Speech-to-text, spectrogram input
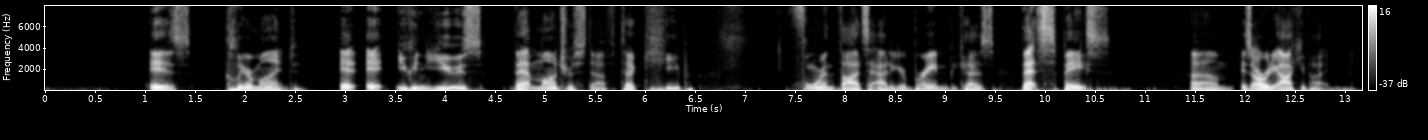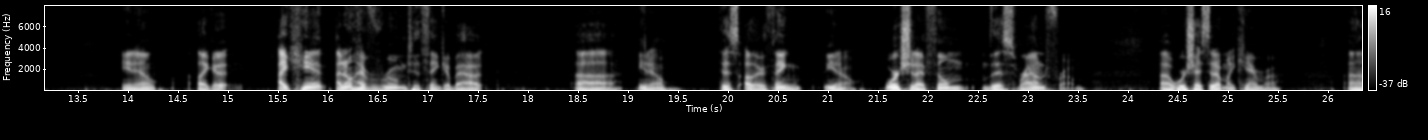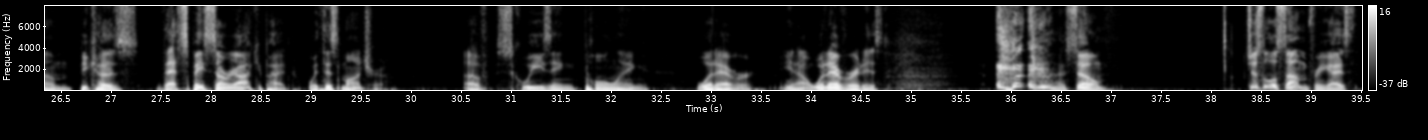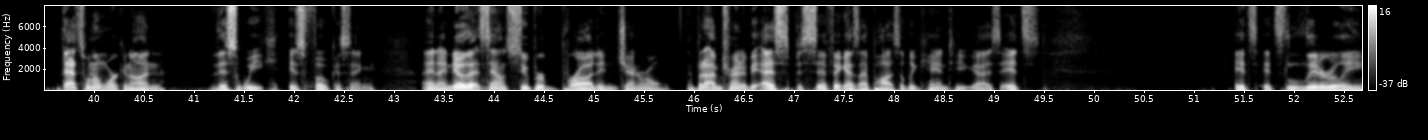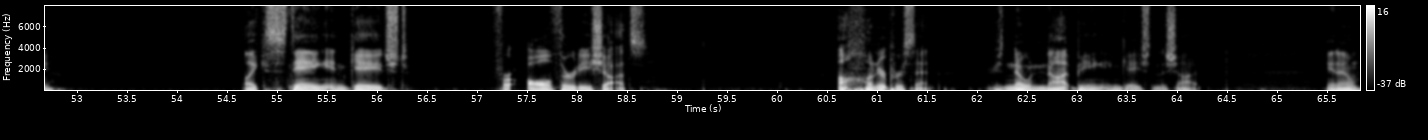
is clear mind. It it you can use that mantra stuff to keep foreign thoughts out of your brain because that space um, is already occupied. You know, like a, I can't, I don't have room to think about, uh, you know, this other thing. You know, where should I film this round from? Uh, where should I set up my camera? Um, because that space is already occupied with this mantra of squeezing, pulling, whatever, you know, whatever it is. so, just a little something for you guys. That's what I'm working on this week is focusing. And I know that sounds super broad in general, but I'm trying to be as specific as I possibly can to you guys. It's it's it's literally like staying engaged for all 30 shots. A hundred percent. There's no not being engaged in the shot. You know.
